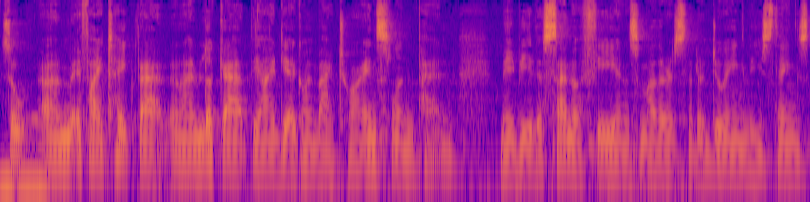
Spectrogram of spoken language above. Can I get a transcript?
so, um, if I take that and I look at the idea going back to our insulin pen, maybe the Sanofi and some others that are doing these things,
